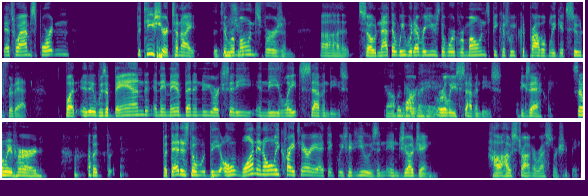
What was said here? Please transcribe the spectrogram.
that's why I'm sporting the t-shirt tonight, the t-shirt. Ramones version. Uh, so not that we would ever use the word Ramones because we could probably get sued for that. But it, it was a band, and they may have been in New York City in the late 70s Gabba or gabba hey. early 70s. Exactly. So we've heard. But but, but that is the the o- one and only criteria I think we should use in, in judging how how strong a wrestler should be.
